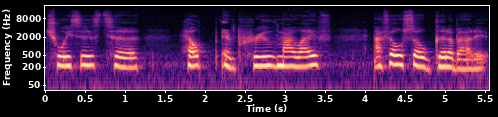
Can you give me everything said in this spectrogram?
choices to help improve my life. I feel so good about it.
